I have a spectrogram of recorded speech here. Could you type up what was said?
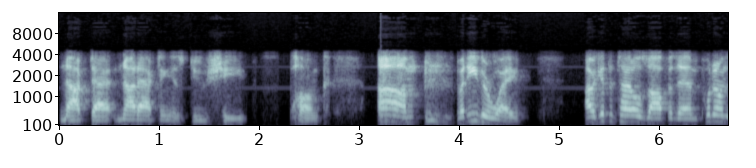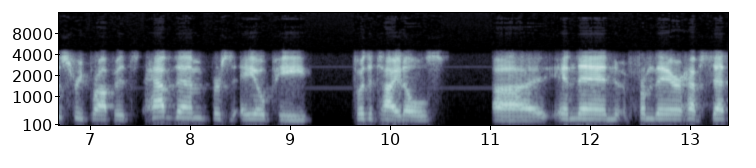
not that not acting as douchey punk. Um, but either way, I'll get the titles off of them, put on the Street Profits, have them versus AOP for the titles, uh, and then from there have Seth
